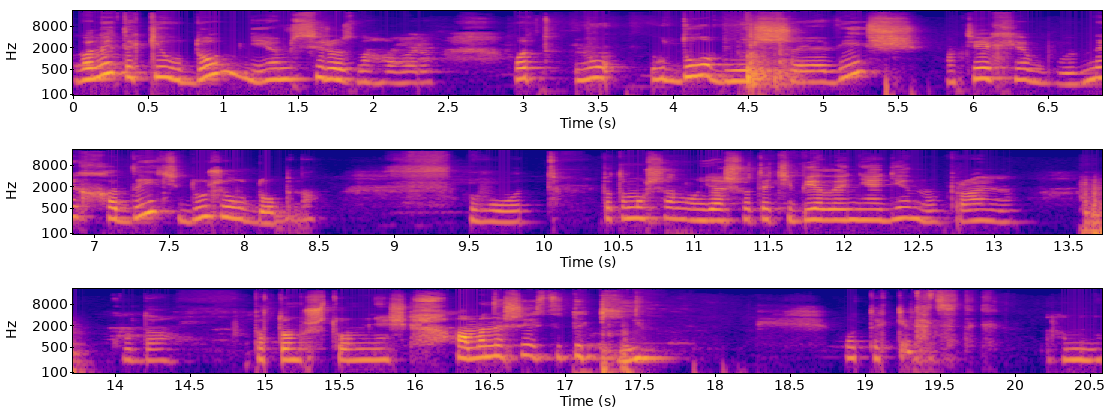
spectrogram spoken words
Вони такі удобні, я вам серйозно говорю. От, ну, удобніша вещь, от як я буду. В них ходить дуже удобно. Вот. Потому что, ну, я ж вот эти белые не одену, правильно? Куда? Потом что у меня еще? А, у мене ще є такі. От такі. Де це таке? Гамно.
